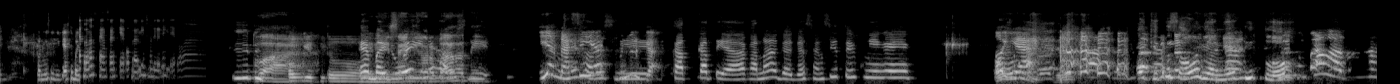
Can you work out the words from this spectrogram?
eh, permisi BTS. Wah, Oh gitu. Eh by the way ini harus banget di nih. Iya nggak sih ya? harus Bener nggak? cut cut ya karena agak-agak sensitif nih kayak Oh iya. Eh, kita soalnya yang ngedit loh. Kita nggak pernah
